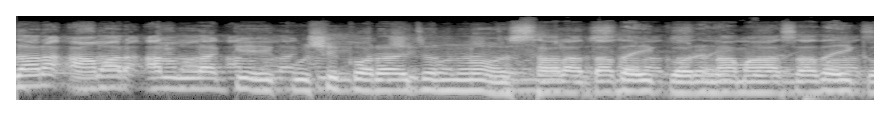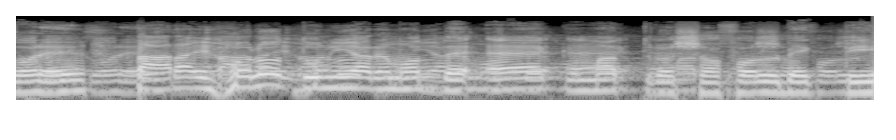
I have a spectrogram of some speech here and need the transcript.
যারা আমার আল্লাহকে খুশি করার জন্য সালাত আদায় করে নামাজ আদায় করে তারাই হলো দুনিয়ার মধ্যে একমাত্র সফল ব্যক্তি।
